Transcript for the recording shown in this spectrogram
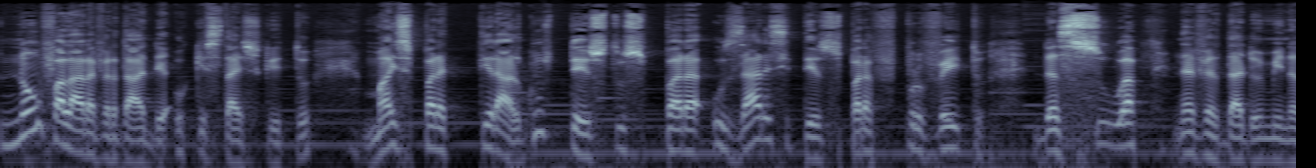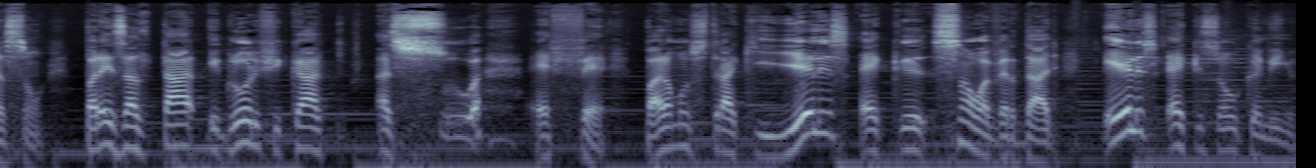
não falar a verdade, o que está escrito, mas para tirar alguns textos, para usar esse texto para proveito da sua, na verdade, dominação, para exaltar e glorificar a sua é, fé, para mostrar que eles é que são a verdade, eles é que são o caminho,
